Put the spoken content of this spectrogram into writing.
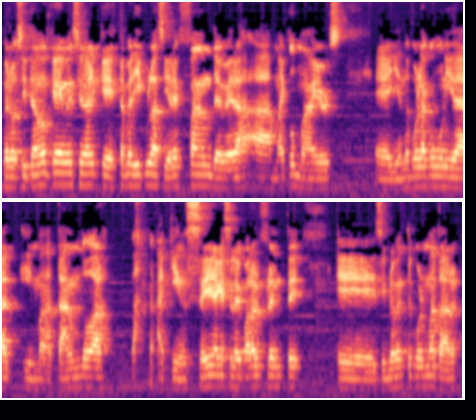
pero sí tengo que mencionar que esta película, si eres fan de ver a, Michael Myers eh, yendo por la comunidad y matando a, a, quien sea que se le para al frente, eh, simplemente por matar,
